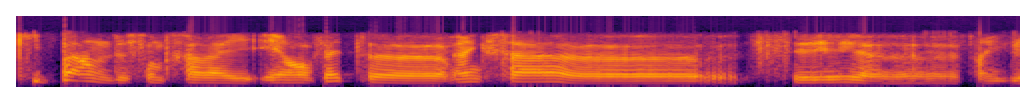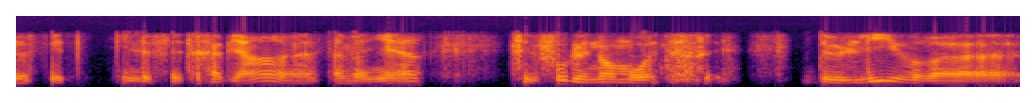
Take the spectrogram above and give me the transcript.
qui parle de son travail. Et en fait, rien que ça, c'est, enfin, il le fait, il le fait très bien à sa manière. C'est fou le nombre de, livres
